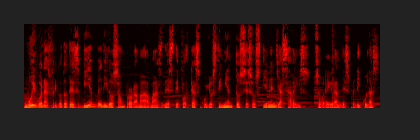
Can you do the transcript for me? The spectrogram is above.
Muy buenas fricototes, bienvenidos a un programa más de este podcast cuyos cimientos se sostienen, ya sabéis, sobre grandes películas,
